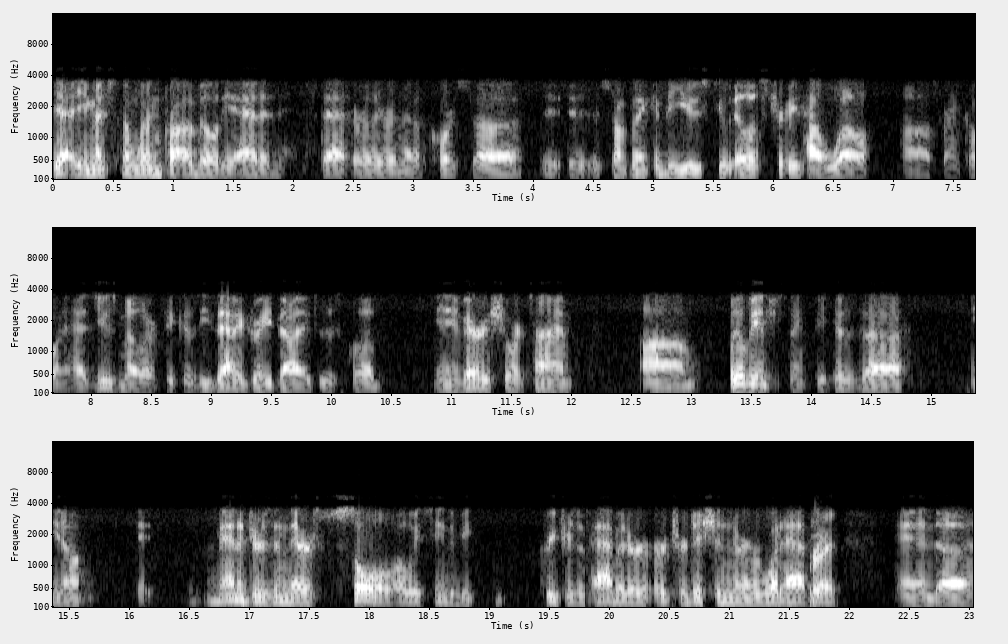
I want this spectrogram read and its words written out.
Yeah, you mentioned the win probability added stat earlier, and that, of course, uh, is something that can be used to illustrate how well uh, Francona has used Miller because he's added great value to this club in a very short time. Um, but it'll be interesting because, uh, you know, it, managers in their soul always seem to be creatures of habit or, or tradition or what have you. Right. And uh,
